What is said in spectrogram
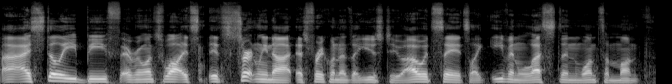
I still eat beef every once in a while. It's it's certainly not as frequent as I used to. I would say it's like even less than once a month.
